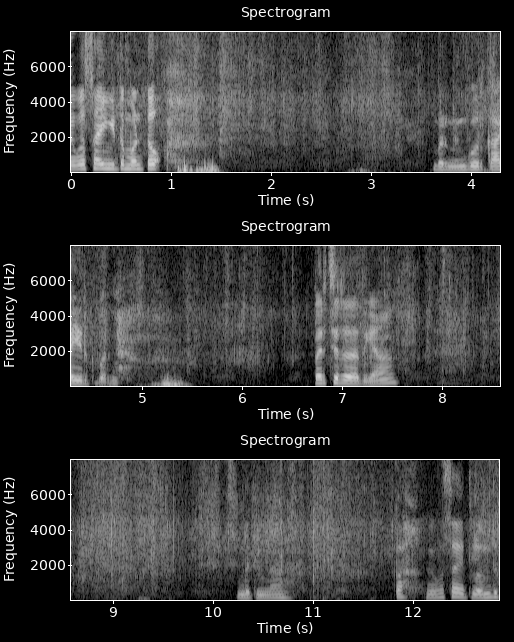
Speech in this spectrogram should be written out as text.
விவசாயிங்கிட்ட மட்டும். பாருங்க இங்கே ஒரு காய் இருக்குது பாருங்க. பறிச்சிடாதீங்க பார்த்தீங்களா அப்பா விவசாயத்தில் வந்து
